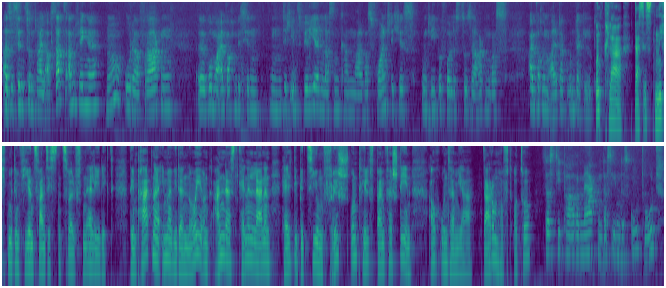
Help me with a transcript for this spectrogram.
Also es sind zum Teil auch Satzanfänge ne, oder Fragen, äh, wo man einfach ein bisschen mh, hm, sich inspirieren lassen kann, mal was Freundliches und Liebevolles zu sagen, was einfach im Alltag untergeht. Und klar, das ist nicht mit dem 24.12. erledigt. Den Partner immer wieder neu und anders kennenlernen hält die Beziehung frisch und hilft beim Verstehen, auch unterm Jahr. Darum hofft Otto, dass die Paare merken, dass ihnen das gut tut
